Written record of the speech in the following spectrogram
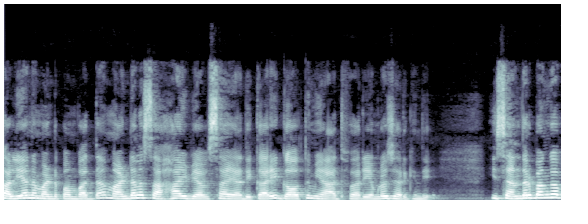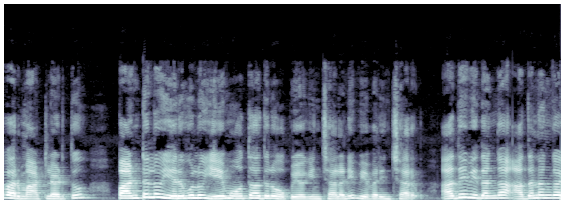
కళ్యాణ మండపం వద్ద మండల సహాయ వ్యవసాయ అధికారి గౌతమి ఆధ్వర్యంలో జరిగింది. ఈ సందర్భంగా వారు మాట్లాడుతూ పంటలో ఎరువులు ఏ మోతాదులో ఉపయోగించాలని వివరించారు. అదేవిధంగా అదనంగా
